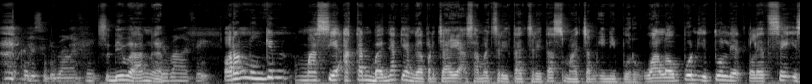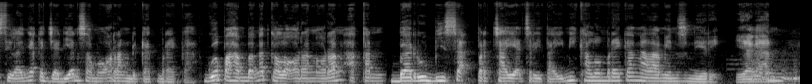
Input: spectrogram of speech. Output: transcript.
Aduh sedih banget sih. Sedih banget. Sedih banget sih. Orang mungkin masih akan banyak yang nggak percaya sama cerita-cerita semacam ini pur. Walaupun itu let, let's say istilahnya kejadian sama orang dekat mereka. Gue paham banget kalau orang-orang akan baru bisa percaya cerita ini kalau mereka ngalamin sendiri, ya kan?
